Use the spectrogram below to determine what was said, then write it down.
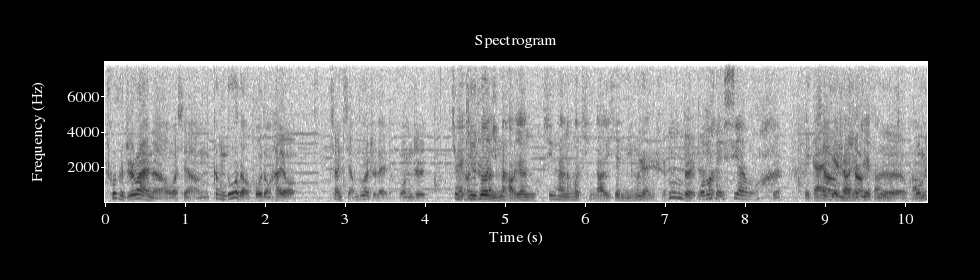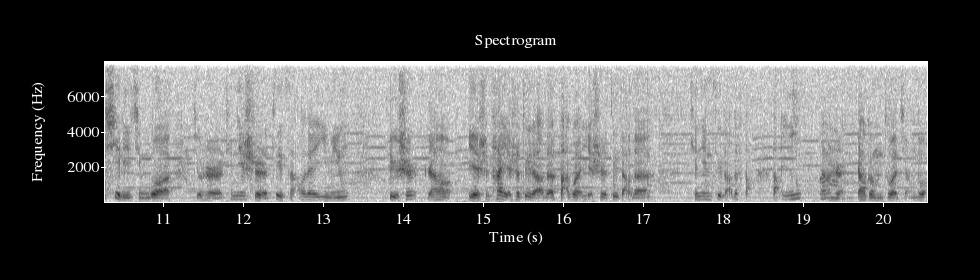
除此之外呢，我想更多的活动还有像讲座之类的，我们这经哎，听说你们好像经常能够请到一些名人似的，嗯，对对我们很羡慕。给大家介绍一下这方面的次情况。我们系里请过，就是天津市最早的一名律师，然后也是他也是最早的法官，也是最早的天津最早的法法医，当时哦要给我们做讲座。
